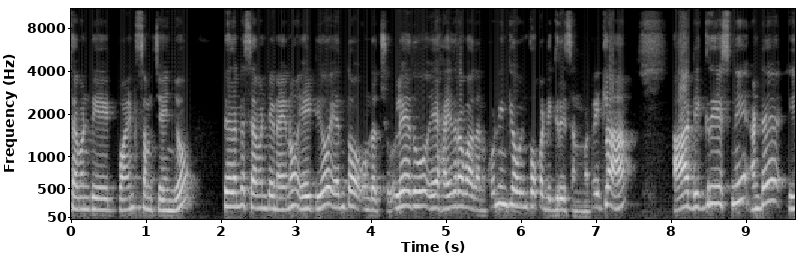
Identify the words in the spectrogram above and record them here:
seventy eight point some change లేదంటే సెవెంటీ నైన్ ఎయిటీయో ఎంతో ఉండొచ్చు. లేదు ఏ హైదరాబాద్ అనుకోండి ఇంకో ఇంకొక డిగ్రీస్ అనమాట ఇట్లా ఆ డిగ్రీస్ని అంటే ఈ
